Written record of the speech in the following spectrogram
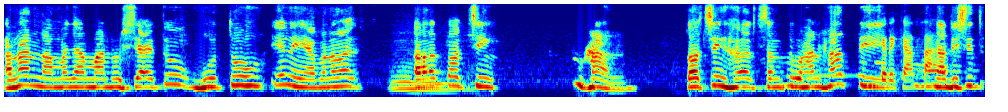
Karena namanya manusia itu butuh ini apa namanya? Hmm. Uh, touching Tuhan, touching heart, sentuhan hati. Kedekatan. Nah, di situ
